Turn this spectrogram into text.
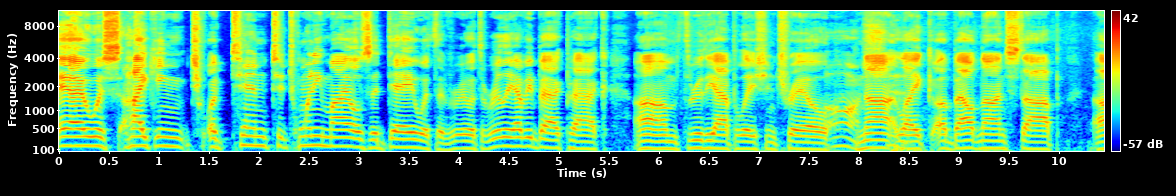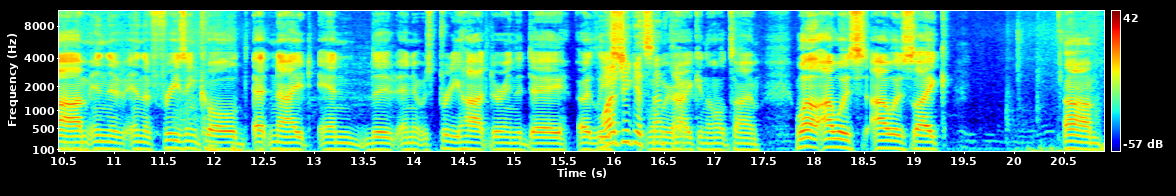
I was hiking tw- uh, 10 to 20 miles a day with a with a really heavy backpack um, through the Appalachian Trail, Oh, not shit. like about nonstop um, in the in the freezing cold at night, and the and it was pretty hot during the day. At least Why'd you get when we were there? hiking the whole time. Well, I was I was like um,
